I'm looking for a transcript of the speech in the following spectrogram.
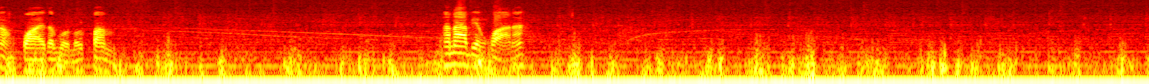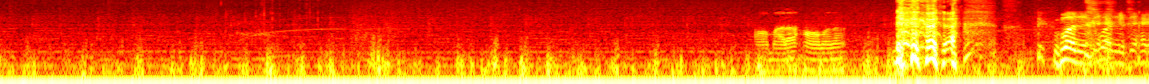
อ้าวควายตำรวจรถคว่ำถ้าหน้าเบี่ยงขวานะ มาแล้วฮอมาแล้วว่าจะว่าจะแจ้ง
